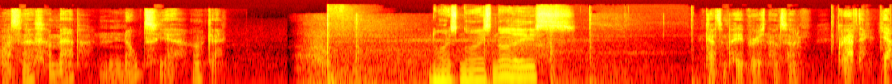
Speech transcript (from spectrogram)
What's this? A map? Notes? Yeah, okay. Nice, nice, nice. Got some papers, notes on Crafting, yeah.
